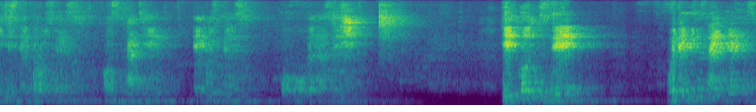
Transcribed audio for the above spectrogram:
it is the process of starting a business or organization. Goes to say when a business idea is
